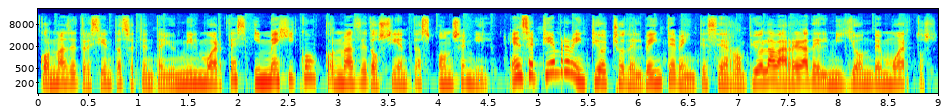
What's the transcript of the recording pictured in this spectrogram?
con más de 371 mil muertes y México con más de 211 mil. En septiembre 28 del 2020 se rompió la barrera del millón de muertos.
